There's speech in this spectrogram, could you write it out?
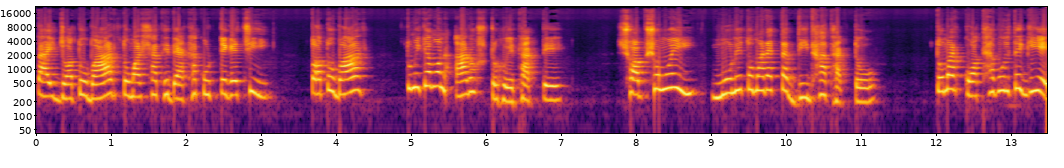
তাই যতবার তোমার সাথে দেখা করতে গেছি, ততবার তুমি কেমন আড়ষ্ট হয়ে থাকতে। সবসময়ই মনে তোমার একটা দ্বিধা থাকতো। তোমার কথা বলতে গিয়ে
